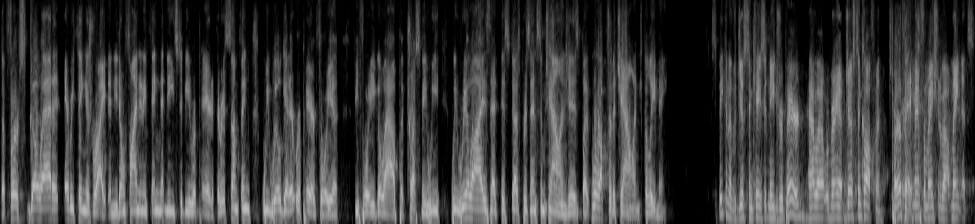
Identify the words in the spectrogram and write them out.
the first go at it, everything is right and you don't find anything that needs to be repaired. If there is something, we will get it repaired for you before you go out. But trust me, we we realize that this does present some challenges, but we're up for the challenge. Believe me. Speaking of just in case it needs repaired, how about we bring up Justin Kaufman? Perfect. Some information about maintenance.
